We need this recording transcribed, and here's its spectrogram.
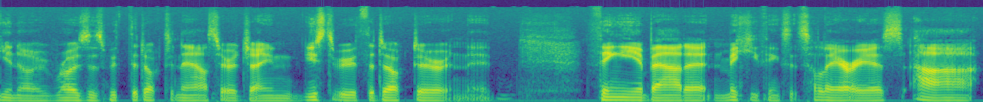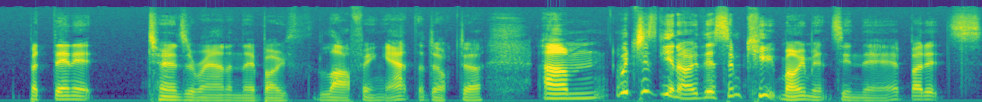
you know, Rose is with the Doctor now. Sarah Jane used to be with the Doctor, and they're thingy about it. And Mickey thinks it's hilarious. Uh, but then it turns around and they're both laughing at the Doctor, um, which is, you know, there's some cute moments in there, but it's,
